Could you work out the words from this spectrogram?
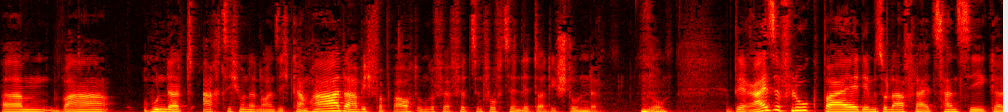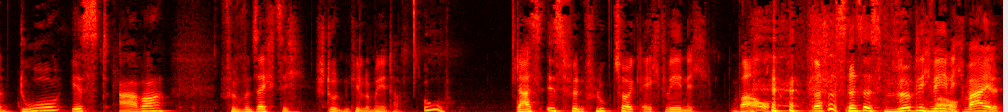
ähm, war 180, 190 kmh. Da habe ich verbraucht ungefähr 14, 15 Liter die Stunde. Mhm. So. Der Reiseflug bei dem Solarflight Sunseeker Duo ist aber 65 Stundenkilometer. Uh. Das ist für ein Flugzeug echt wenig. Wow. Das ist, das ist wirklich wenig, wow. weil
